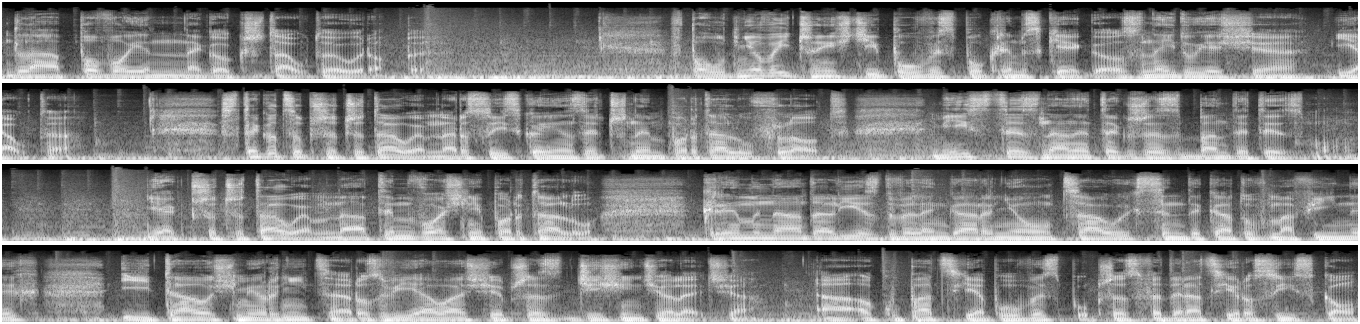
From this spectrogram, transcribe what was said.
dla powojennego kształtu Europy. W południowej części Półwyspu Krymskiego znajduje się Jałta. Z tego co przeczytałem na rosyjskojęzycznym portalu Flot, miejsce znane także z bandytyzmu. Jak przeczytałem na tym właśnie portalu, Krym nadal jest wylęgarnią całych syndykatów mafijnych i ta ośmiornica rozwijała się przez dziesięciolecia, a okupacja Półwyspu przez Federację Rosyjską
